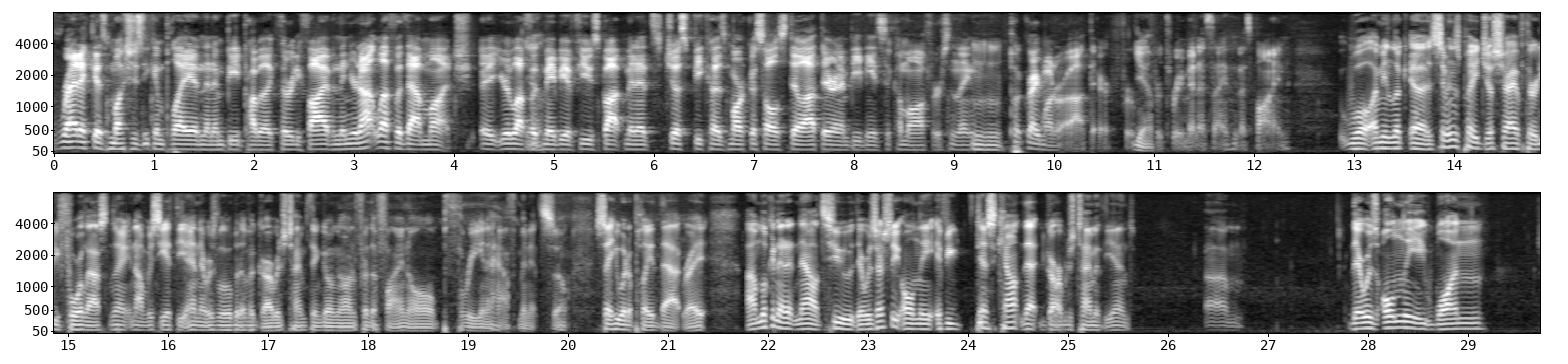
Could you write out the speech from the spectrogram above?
Reddick as much as he can play, and then Embiid probably like 35, and then you're not left with that much. Uh, You're left with maybe a few spot minutes just because Marcus is still out there and Embiid needs to come off or something. Put Greg Monroe out there for, Mm-hmm. Yeah. for three minutes, and I think that's fine. Well, I mean, look, uh, Simmons played just shy of 34 last night, and obviously at the end there was a little bit of a garbage time thing going on for the final three and a half minutes. So, say he would have played that, right? I'm looking at it now too. There was actually only, if you discount that garbage time at the end, um, there was only one,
